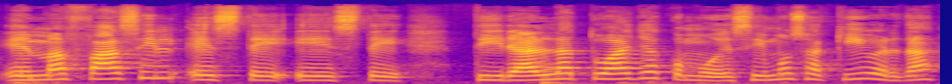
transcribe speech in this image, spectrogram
Es más fácil este, este, tirar la toalla, como decimos aquí, ¿verdad?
